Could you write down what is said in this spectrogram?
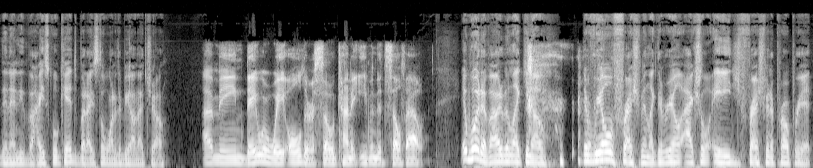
than any of the high school kids, but I still wanted to be on that show. I mean, they were way older, so it kind of evened itself out. It would have. I would have been like you know, the real freshman, like the real actual age freshman appropriate.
